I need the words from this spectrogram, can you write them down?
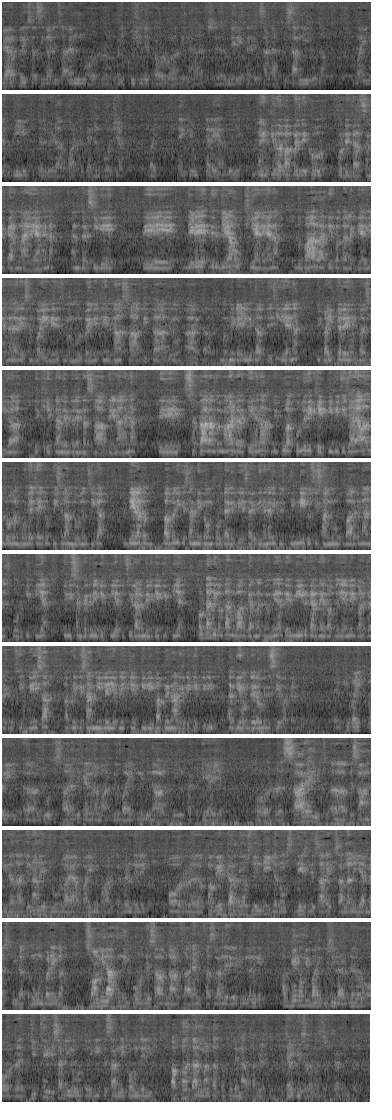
ਪਿਆਰ ਭਰੀ ਸਤਿ ਸ਼੍ਰੀ ਅਕਾਲ ਜੀ ਸਾਰਿਆਂ ਨੂੰ ਔਰ ਬੜੀ ਖੁਸ਼ੀ ਤੇ ਪ੍ਰਾਊਡ ਵਾਲਾ ਦਿਨ ਹੈ। ਅੱਜ ਮੇਰੇ ਘਰੇ ਸਾਡਾ ਕਿਸਾਨੀ ਯੋਧਾ ਬਾਈ ਨਵਦੀਪ ਦਲਵੇੜਾ ਵਾਟਰ ਕੈਨਨ ਪਹੁੰਚਿਆ। ਬਾਈ ਥੈਂਕ ਯੂ ਘਰੇ ਆਉਣ ਦੇ ਲਈ ਥੈਂਕ ਯੂ ਦਾ ਬਾਬਾ ਜੀ, ਦੇਖੋ, ਤੁਹਾਡੇ ਦਰਸ਼ਨ ਕਰਨ ਆਏ ਆ ਹੈਨਾ ਅੰਦਰ ਸੀਗੇ ਤੇ ਜਿਹੜੇ, ਦੇਖੋ, ਜਿਹੜਾ ਔਖੀਆਂ ਨੇ ਹੈਨਾ ਜਦੋਂ ਬਾਹਰ ਆ ਕੇ ਪਤਾ ਲੱਗਿਆ ਵੀ ਹਨਾ ਰੇਸ਼ਮ ਬਾਈ ਨੇ, ਰੇਸ਼ਮ ਅਨਮੋਲ ਬਾਈ ਨੇ ਇੰਨਾ ਸਾਥ ਦਿੱਤਾ, ਜਦੋਂ ਮੰਮੀ ਡੈਡੀ ਵੀ ਦੱਸਦੇ ਸੀਗੇ ਹੈਨਾ ਵੀ ਬਾਈ ਘਰੇ ਆਉਂਦਾ ਸੀਗਾ ਤੇ ਖੇਤਾਂ ਦੇ ਅੰਦਰ ਇੰਨਾ ਸਾਥ ਦੇਣਾ, ਹੈ ਨਾ? ਤੇ ਸਰਕਾਰਾਂ ਤੋਂ ਨਾ ਡਰ ਕੇ, ਹੈ ਨਾ, ਵੀ ਪੂਰਾ ਖੁੱਲ੍ਹ ਕੇ ਖੇਤੀ ਵਿੱਚ ਚਾਹੇ ਆਹ ਅੰਦੋਲਨ ਹੋ ਗਿਆ, ਚਾਹੇ ਤੋਂ ਪਿਛਲਾ ਅੰਦੋਲਨ ਸੀਗਾ, ਤੇ ਦੇਣਾ ਤਾਂ ਬਾਬਾ ਜੀ ਕਿਸਾਨੀ ਕੌਮ ਤੁਹਾਡਾ ਨਹੀਂ ਦੇ ਸਕਦੀ, ਹੈ ਨਾ? ਵੀ ਜਿੰਨੀ ਤੁਸੀਂ ਸਾਨੂੰ ਬਾਹਰ ਕਢਾਉਣ ਦੀ ਸਪੋਰਟ ਕੀਤੀ ਆ, ਜਿੰਨੀ ਸੰਗਤ ਨੇ ਕੀਤੀ ਆ, ਤੁਸੀਂ ਰਲ ਮਿਲ ਕੇ ਕੀਤੀ ਆ, ਤੁਹਾਡਾ ਦਿਲੋਂ ਧੰਨਵਾਦ ਕਰਨਾ ਚਾਹੁੰਦੇ ਆ ਤੇ ਉਮੀਦ ਕਰਦੇ ਆ ਬਾਬਾ ਜੀ ਐਵੇਂ ਵੱਧ ਚੜ੍ਹ ਕੇ ਤੁਸੀਂ ਹਮੇਸ਼ਾ ਆਪਣੀ ਕਿਸਾਨੀ ਲਈ, ਆਪਣੀ ਖੇਤੀ ਲਈ, ਬਾਬੇ ਨਾਨਕ ਦੀ ਖੇਤੀ ਲਈ ਅੱਗੇ ਆਉਂਦੇ ਰਹੋਗੇ ਤੇ ਸੇਵਾ ਕਰਦੇ ਕਿ ਬਾਈ ਇੱਕ ਵਾਰੀ ਜੋ ਤੁਸੀਂ ਸਾਰਿਆਂ ਦੇ ਕੈਮਰਾ ਮਾਰ ਦਿਓ ਬਾਈਕ ਨੇ ਵੀ ਨਾਲ ਜੇਲ ਕੱਟ ਕੇ ਆਏ ਆ। ਔਰ ਸਾਰੇ ਹੀ, ਕਿਸਾਨ ਵੀਰਾਂ ਦਾ ਜਿਨ੍ਹਾਂ ਨੇ ਜੋਰ ਲਾਇਆ ਬਾਈ ਨੂੰ ਬਾਹਰ ਕੱਢਣ ਦੇ ਲਈ। ਔਰ ਆਪਾਂ ਵੇਟ ਕਰਦੇ ਹਾਂ ਉਸ ਦਿਨ ਦੀ ਜਦੋਂ ਦੇਸ਼ ਦੇ ਸਾਰੇ ਕਿਸਾਨਾਂ ਲਈ ਐਮਐਸਪੀ ਦਾ ਕਾਨੂੰਨ ਬਣੇਗਾ। ਸਵਾਮੀਨਾਥਨ ਦੀ ਰਿਪੋਰਟ ਦੇ ਹਿਸਾਬ ਨਾਲ ਸਾਰਿਆਂ ਨੂੰ ਫਸਲਾਂ ਦੇ ਰੇਟ ਮਿਲਣਗੇ। ਅੱਗੇ ਤੋਂ ਵੀ ਬਾਈ ਤੁਸੀਂ ਲੜਦੇ ਰਹੋ ਔਰ ਜਿੱਥੇ ਵੀ ਸਾਡੀ ਲੋੜ ਪਏਗੀ ਕਿਸਾਨੀ ਕੌਮ ਦੇ ਲਈ ਆਪਾਂ ਧਨ ਤੋਂ ਤੁਹਾਡੇ ਨਾਲ ਹਾਂ ਥੈਂਕ ਯੂ ਸੋ ਮਚ।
